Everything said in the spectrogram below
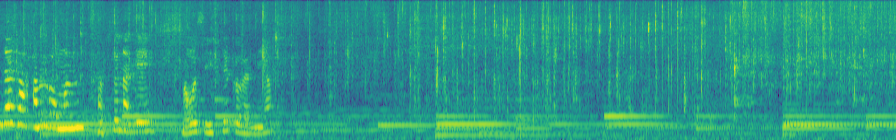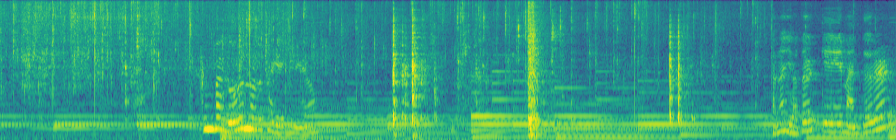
혼자서 한 봉은 거뜬하게 먹을 수 있을 것 같네요. 금방 노릇노릇하게 익네요. 저는 8개의 만두를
